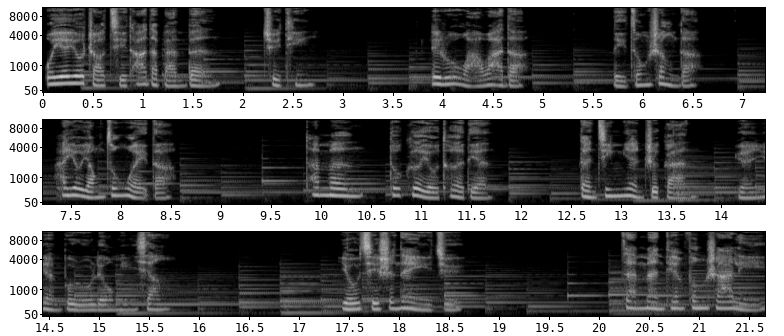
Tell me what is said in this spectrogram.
我也有找其他的版本去听，例如娃娃的、李宗盛的，还有杨宗纬的。他们都各有特点，但惊艳之感远远不如刘明湘。尤其是那一句，在漫天风沙里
